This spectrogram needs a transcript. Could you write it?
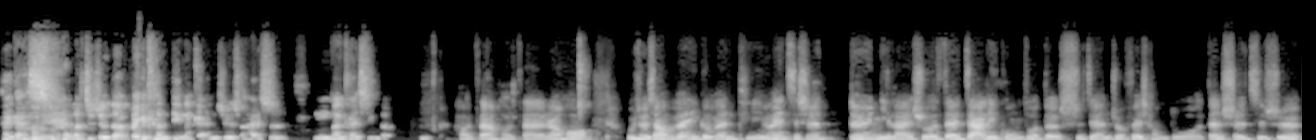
太感谢了，就觉得被肯定的感觉是还是嗯蛮开心的。好赞，好赞。然后我就想问一个问题，因为其实对于你来说，在家里工作的时间就非常多，但是其实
